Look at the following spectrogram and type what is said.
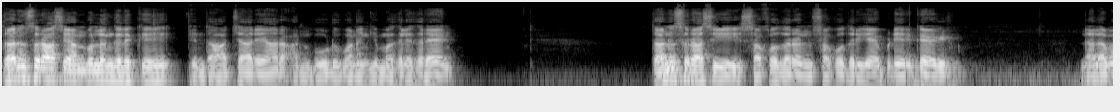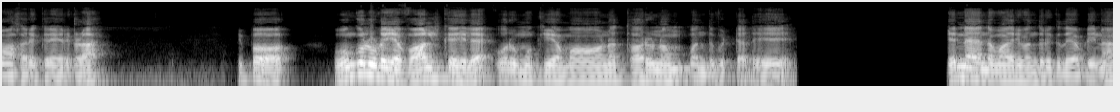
தனுசு ராசி அன்புள்ளங்களுக்கு இந்த ஆச்சாரியார் அன்போடு வணங்கி மகிழ்கிறேன். தனுசு ராசி சகோதரன் சகோதரியா எப்படி இருக்கீள் நலமாக இருக்கிறீர்களா? இப்போ உங்களுடைய வாழ்க்கையில ஒரு முக்கியமான தருணம் வந்துவிட்டது. என்ன இந்த மாதிரி வந்திருக்குது அப்படின்னா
